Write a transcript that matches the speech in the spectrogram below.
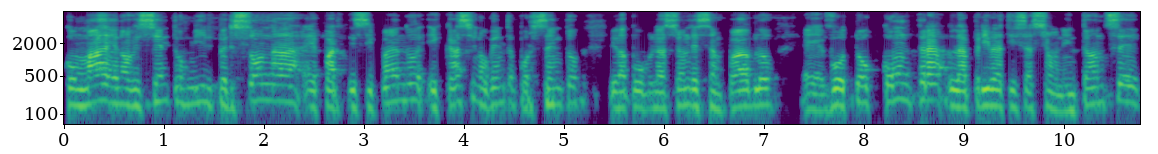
con más de 900 mil personas eh, participando y casi 90% de la población de San Pablo eh, votó contra la privatización. Entonces,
